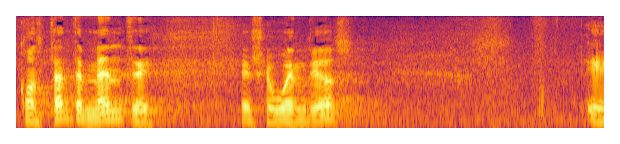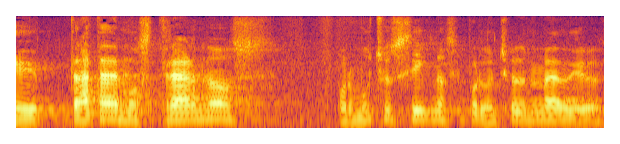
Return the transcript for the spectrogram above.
Constantemente ese buen Dios eh, trata de mostrarnos por muchos signos y por muchos medios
